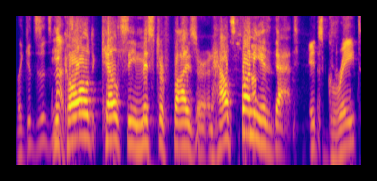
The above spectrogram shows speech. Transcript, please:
Like it's it's He nuts. called Kelce Mr. Pfizer. And how funny is that? it's great.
